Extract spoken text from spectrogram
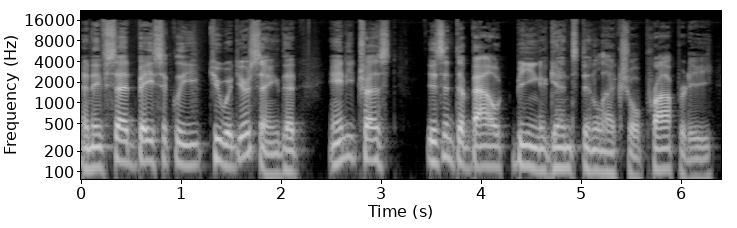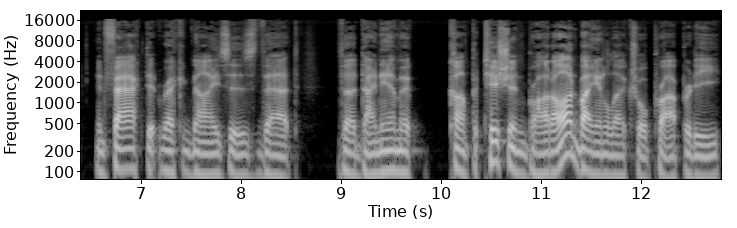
And they've said basically to what you're saying that antitrust isn't about being against intellectual property. In fact, it recognizes that the dynamic competition brought on by intellectual property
